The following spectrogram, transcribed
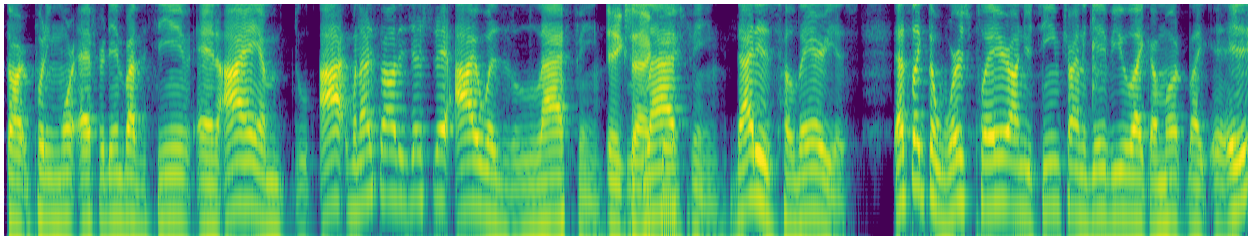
start putting more effort in by the team. And I am, I when I saw this yesterday, I was laughing, Exactly. laughing. That is hilarious. That's like the worst player on your team trying to give you like a mo- like it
